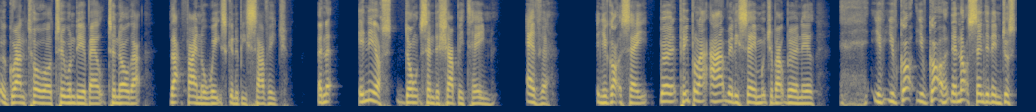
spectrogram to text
a grand tour or two under your belt to know that that final week's going to be savage. And Ineos don't send a shabby team ever. And you've got to say, people aren't really saying much about Bernal. you've, you've got you've got. They're not sending him just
